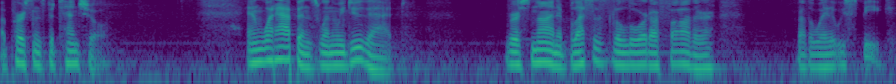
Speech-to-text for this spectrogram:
a person's potential. And what happens when we do that? Verse 9 it blesses the Lord our Father by the way that we speak,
